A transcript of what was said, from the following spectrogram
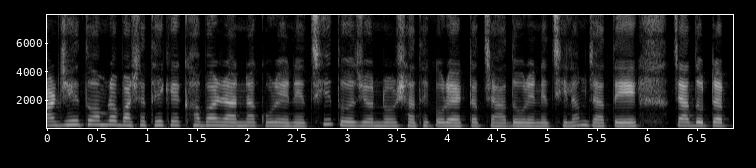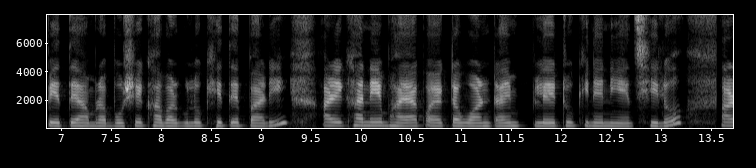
আর যেহেতু আমরা বাসা থেকে খাবার রান্না করে এনেছি, তো জন্য সাথে করে একটা চাদর এনেছিলাম যাতে চাদরটা পেতে আমরা বসে খাবারগুলো খেতে পারি। আর এখানে ভায়া কয়েকটা ওয়ান টাইম প্লেটও কিনে নিয়েছিল। আর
